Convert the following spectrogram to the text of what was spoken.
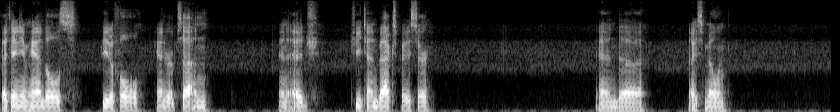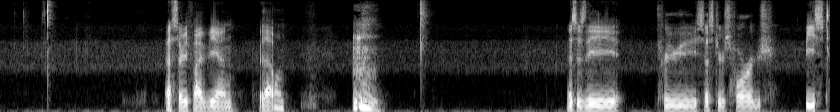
Titanium handles, beautiful hand rub satin, and edge, G10 backspacer, and uh, nice milling. S35VN for that one. this is the Three Sisters Forge Beast.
